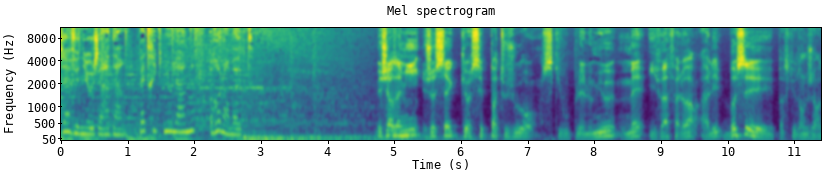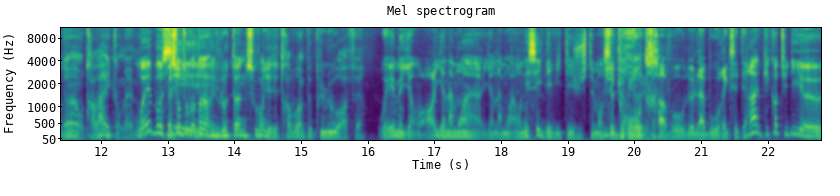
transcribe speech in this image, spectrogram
Bienvenue au jardin. Patrick Mulan, Roland Motte. Mes chers amis, je sais que c'est pas toujours ce qui vous plaît le mieux, mais il va falloir aller bosser parce que dans le jardin, on travaille quand même. Ouais, bosser. Mais surtout quand on arrive l'automne, souvent il y a des travaux un peu plus lourds à faire. Oui, mais il y, en- oh, y en a moins. Il y en a moins. On essaye d'éviter justement ces gros travaux de labour, etc. Et puis quand tu dis euh,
